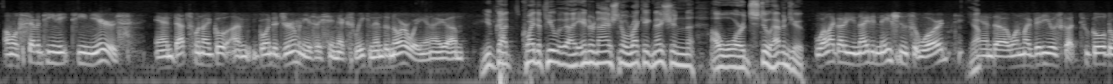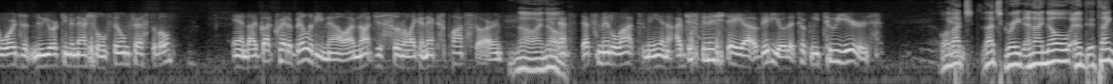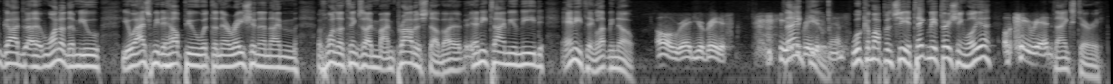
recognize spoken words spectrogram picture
almost 17, 18 years, and that's when I go. I'm going to Germany, as I say, next week, and then to Norway. And I, um, you've got quite a few uh, international recognition awards too, haven't you? well, I got a United Nations award, Yep. and uh, one of my videos got two gold awards at New York International Film Festival. And I've got credibility now. I'm not just sort of like an ex pop star, and No, I know. that's that's meant a lot to me. And I've just finished a uh, video that took me two years. Well, that's that's great, and I know. Uh, thank God, uh, one of them you you asked me to help you with the narration, and I'm it's one of the things I'm I'm proudest of. Uh, anytime you need anything, let me know. Oh, Red, you're greatest. You're Thank the you. man. We'll come up and see you. Take me fishing, will you? Okay, Red. Thanks, Terry.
